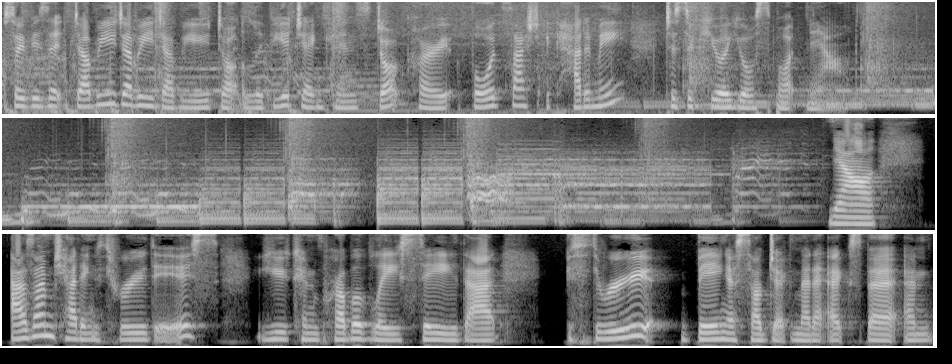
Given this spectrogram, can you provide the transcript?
so visit www.oliviajenkins.co forward slash academy to secure your spot now. Now, as I'm chatting through this, you can probably see that through being a subject matter expert and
